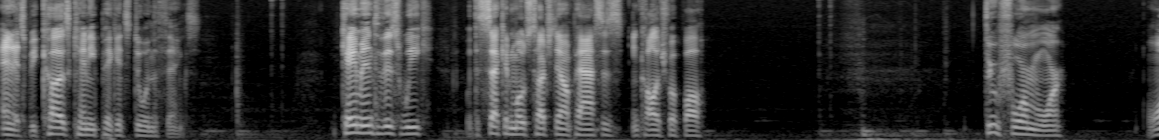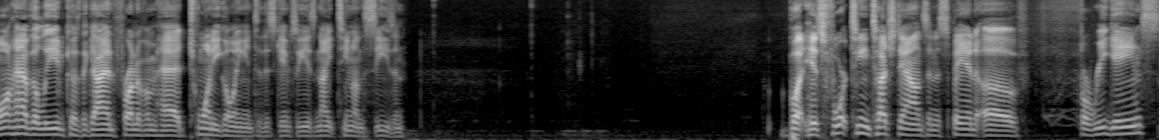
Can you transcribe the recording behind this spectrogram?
And it's because Kenny Pickett's doing the things. Came into this week with the second most touchdown passes in college football. Threw four more. Won't have the lead because the guy in front of him had 20 going into this game, so he has 19 on the season. But his 14 touchdowns in a span of three games,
